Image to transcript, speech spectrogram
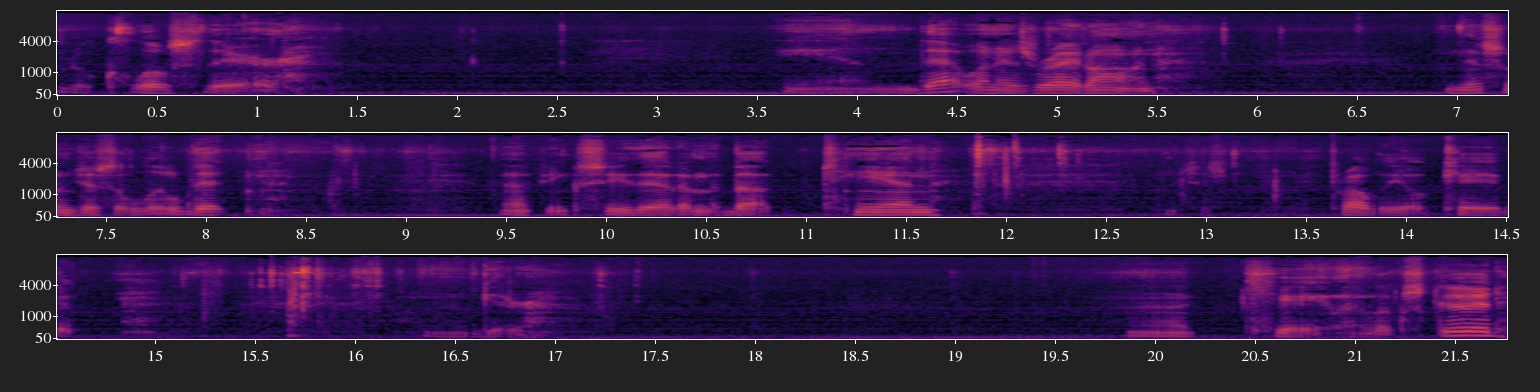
Real close there. And that one is right on. And this one just a little bit, if you can see that, I'm about 10, which is probably okay, but I'll get her. Okay, that looks good.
